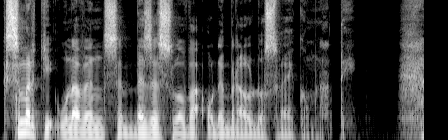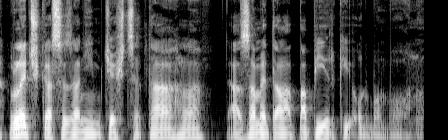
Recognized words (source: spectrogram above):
K smrti unaven se beze slova odebral do své komnaty. Vlečka se za ním těžce táhla a zametala papírky od bombónů.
